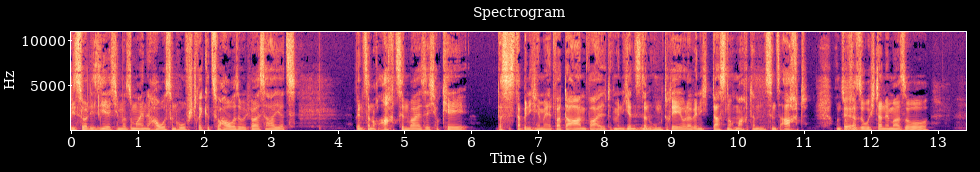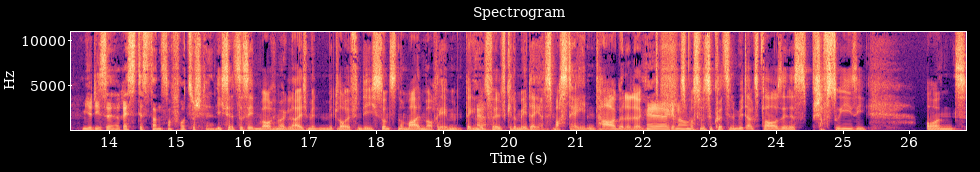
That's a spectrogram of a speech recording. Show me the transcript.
visualisiere ich immer so meine Haus- und Hofstrecke zu Hause, wo ich weiß, ah, jetzt, wenn es dann noch 18, weiß ich, okay, das ist, da bin ich immer etwa da im Wald. Und wenn ich jetzt Mhm. dann umdrehe oder wenn ich das noch mache, dann sind es acht. Und so Ja. versuche ich dann immer so, mir diese Restdistanz noch vorzustellen. Ich setze das eben auch immer gleich mit, mit Läufen, die ich sonst normal mache. Eben denke Ja. mir zwölf Kilometer, ja, das machst du ja jeden Tag oder da, Ja, genau. das machst du so kurz in der Mittagspause, das schaffst du easy. Und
